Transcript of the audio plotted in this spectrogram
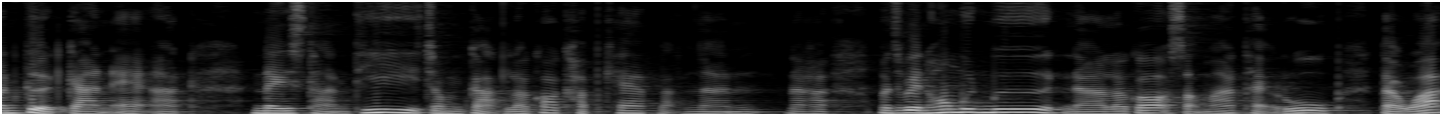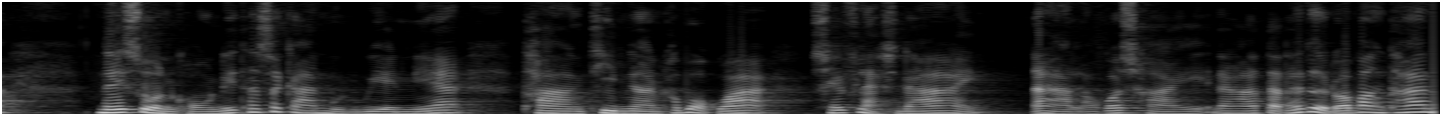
มันเกิดการแออัดในสถานที่จำกัดแล้วก็ขับแคบแบบนั้นนะคะ มันจะเป็นห้องมืดๆนะแล้วก็สามารถถ่ายรูป แต่ว่าในส่วนของนิทรรศการหมุนเวียนเนี้ยทางทีมงานเขาบอกว่าใช้แฟลชได้อ่าเราก็ใช้นะคะ แต่ถ้าเกิดว่าบางท่าน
